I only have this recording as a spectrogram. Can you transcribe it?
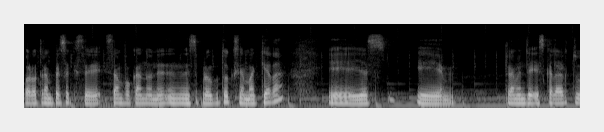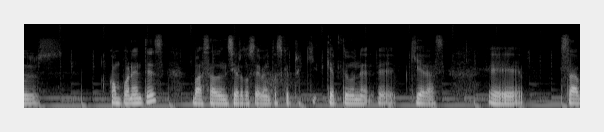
para otra empresa que se está enfocando en, este producto que se llama Queda. y es realmente escalar tus componentes basado en ciertos eventos que tú, que tú eh, quieras. Eh, está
